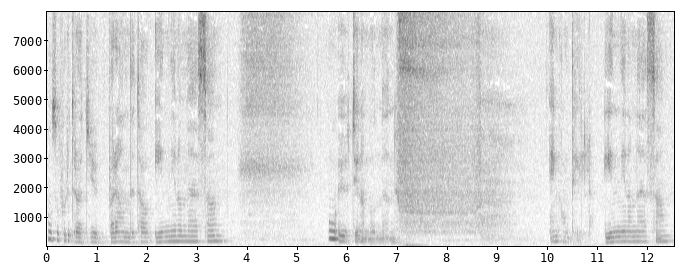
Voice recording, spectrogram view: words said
Och så får du dra ett djupare andetag in genom näsan och ut genom munnen. En gång till. In genom näsan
